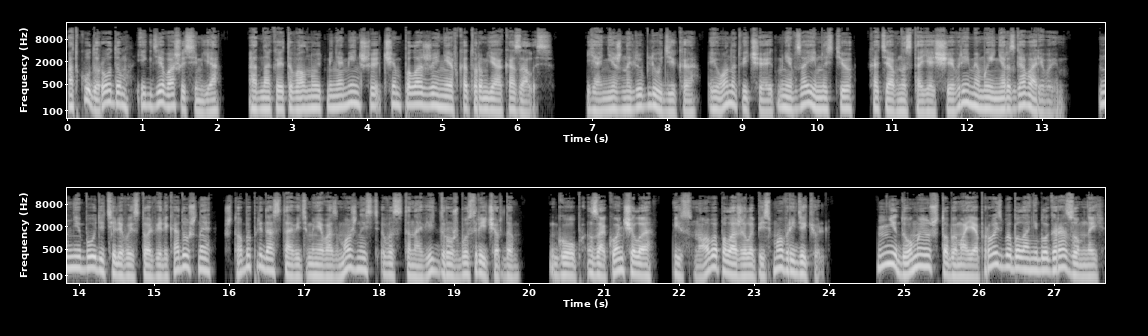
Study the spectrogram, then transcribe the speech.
откуда родом и где ваша семья. Однако это волнует меня меньше, чем положение, в котором я оказалась. Я нежно люблю Дика, и он отвечает мне взаимностью, хотя в настоящее время мы не разговариваем. Не будете ли вы столь великодушны, чтобы предоставить мне возможность восстановить дружбу с Ричардом?» Губ закончила и снова положила письмо в редикюль. «Не думаю, чтобы моя просьба была неблагоразумной»,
